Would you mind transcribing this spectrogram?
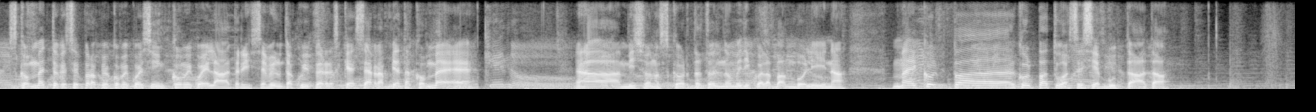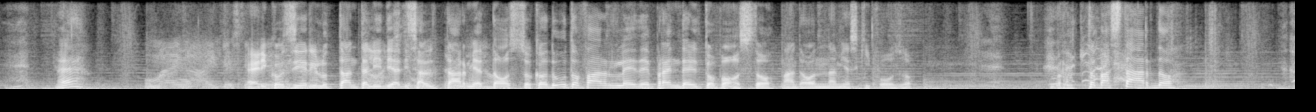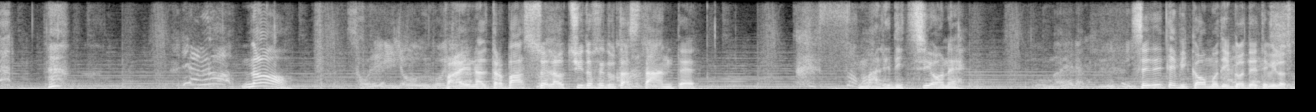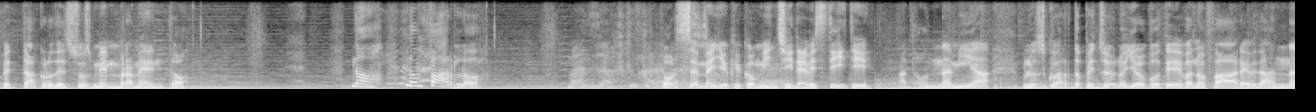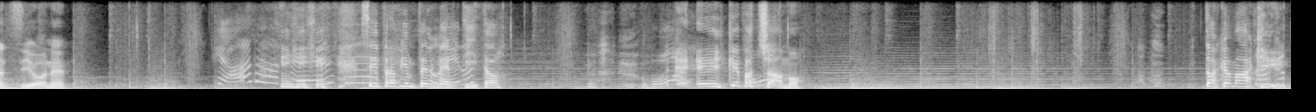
Scommetto che sei proprio come quei, come quei ladri. Sei venuta qui perché sei arrabbiata con me, eh? Ah, mi sono scordato il nome di quella bambolina. Ma è colpa... colpa tua se si è buttata. Eh? Eri così riluttante all'idea di saltarmi addosso che ho dovuto farle prendere il tuo posto. Madonna mia schifoso. Brutto bastardo. No! Fai un altro passo e la uccido seduta stante. Maledizione. Sedetevi comodi e godetevi lo spettacolo del suo smembramento. No, non farlo! Forse è meglio che cominci dai vestiti. Madonna mia, uno sguardo peggiore non glielo potevano fare. Dannazione. Sei proprio un pervertito. Ehi, che facciamo? Takamaki!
